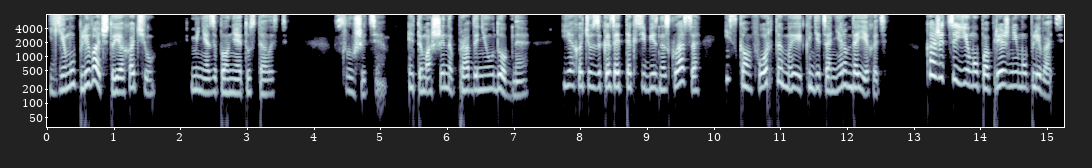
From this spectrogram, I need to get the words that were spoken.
Ему плевать, что я хочу. Меня заполняет усталость. Слушайте, эта машина правда неудобная. Я хочу заказать такси бизнес-класса и с комфортом и кондиционером доехать. Кажется, ему по-прежнему плевать.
